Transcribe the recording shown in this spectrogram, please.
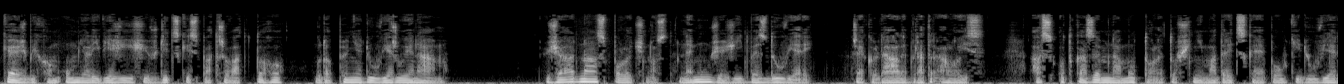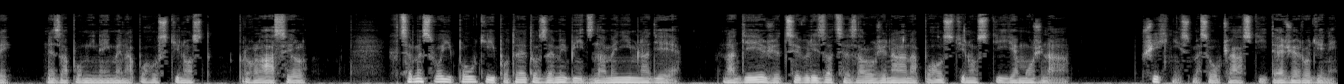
Kéž bychom uměli v Ježíši vždycky spatřovat toho, kdo plně důvěřuje nám. Žádná společnost nemůže žít bez důvěry, řekl dále bratr Alois a s odkazem na moto letošní madridské pouti důvěry, nezapomínejme na pohostinnost, prohlásil – Chceme svojí poutí po této zemi být znamením naděje. Naděje, že civilizace založená na pohostinnosti je možná. Všichni jsme součástí téže rodiny.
